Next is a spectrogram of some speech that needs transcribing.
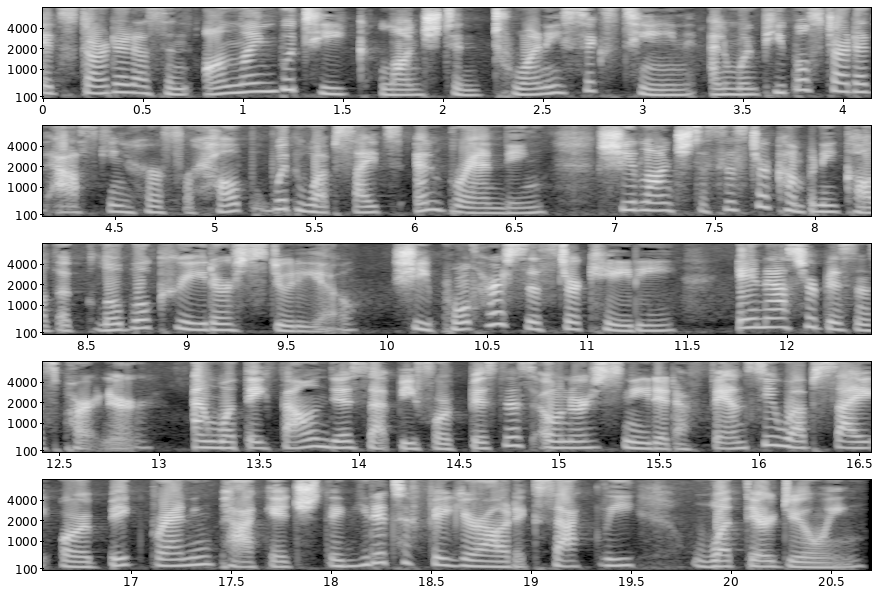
It started as an online boutique launched in 2016, and when people started asking her for help with websites and branding, she launched a sister company called the Global Creator Studio. She pulled her sister Katie in as her business partner. And what they found is that before business owners needed a fancy website or a big branding package, they needed to figure out exactly what they're doing.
